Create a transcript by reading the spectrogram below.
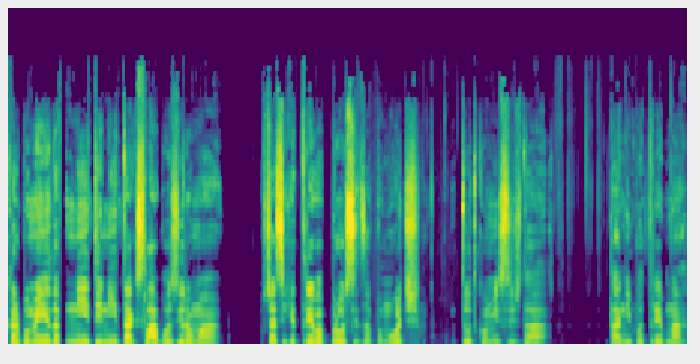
Kar pomeni, da niti ni tako slabo, oziroma včasih je treba prositi za pomoč, tudi ko misliš, da ta ni potrebna,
